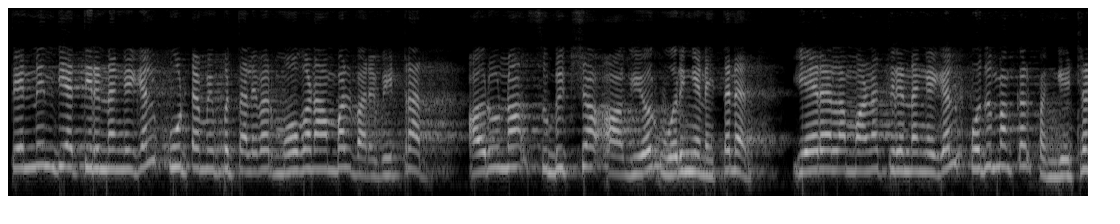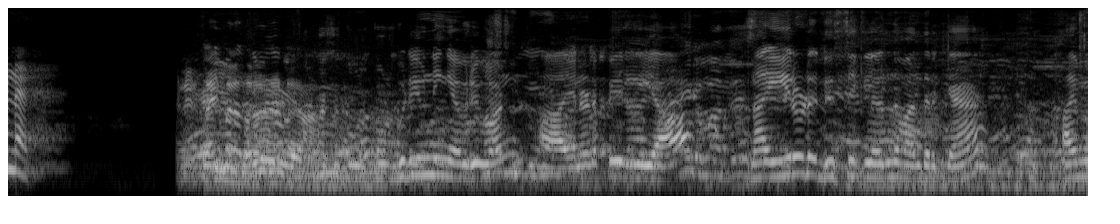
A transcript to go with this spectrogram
தென்னிந்திய திருநங்கைகள் கூட்டமைப்பு தலைவர் மோகனாம்பாள் வரவேற்றார். அருணா சுபிக்ஷா ஆகியோர் ஒருங்கிணைத்தனர். ஏராளமான திருநங்கைகள் பொதுமக்கள் பங்கேற்றனர். குட் ஈவினிங் எவ்ரி ஒன் என்னோட பேர் ரியா. நான் ஈரோடு டிஸ்ட்ரிக்ட்லேருந்து வந்திருக்கேன். I am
